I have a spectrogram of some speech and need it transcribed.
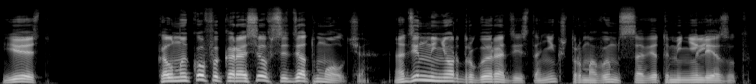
Есть. Калмыков и Карасев сидят молча. Один минер, другой радист. Они к штурмовым с советами не лезут.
